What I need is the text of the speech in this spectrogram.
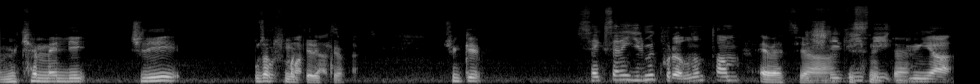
mükemmelliyetçiliği uzak tutmak Kurtulmak gerekiyor. lazım. Çünkü 80'e 20 kuralının tam evet ya işlediği kesinlikle. bir dünya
